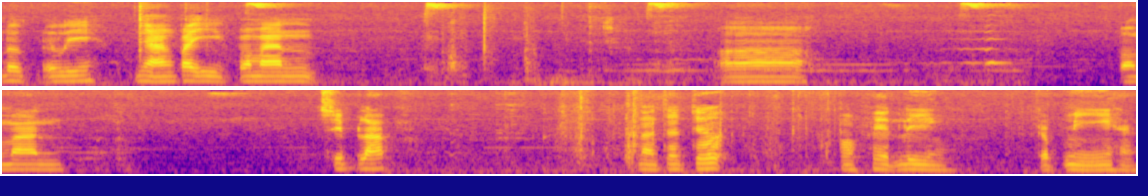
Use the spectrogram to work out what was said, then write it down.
เลิกเอลีย่างไปอีกประมาณาประมาณสิบลัก น่าจะเจอประเภทลิงกับหมีฮะ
